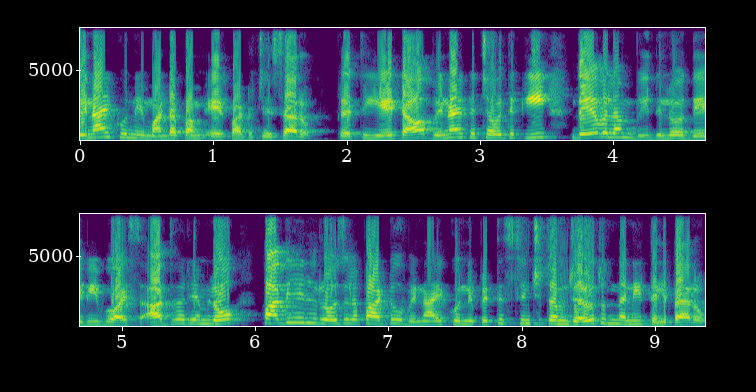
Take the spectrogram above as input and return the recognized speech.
వినాయకుని మండపం ఏర్పాటు చేశారు. ప్రతి ఏటా వినాయక చవితికి దేవలం వీధిలో దేవి బాయ్స్ ఆధ్వర్యంలో పదిహేను రోజుల పాటు వినాయకుడిని ప్రతిష్ఠించడం జరుగుతుందని తెలిపారు.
